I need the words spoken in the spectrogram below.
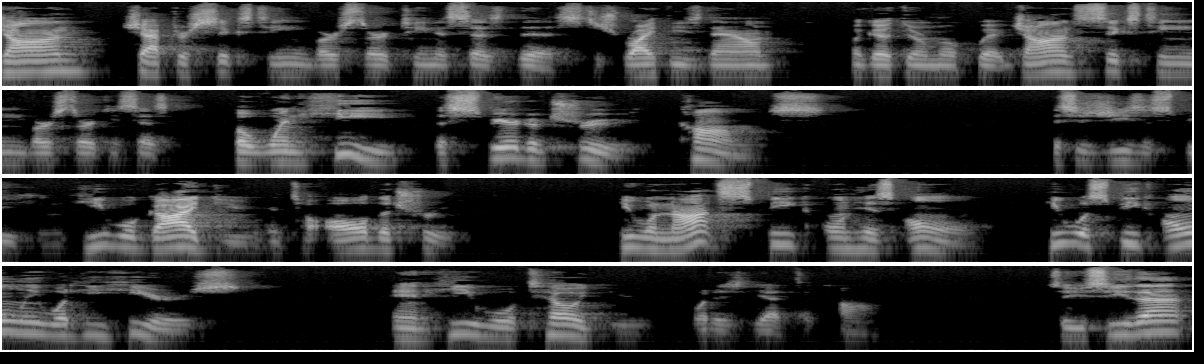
John chapter 16, verse 13, it says this. Just write these down. I'm going to go through them real quick. John 16, verse 13 says, But when He, the Spirit of truth, comes, this is Jesus speaking, He will guide you into all the truth. He will not speak on His own, He will speak only what He hears, and He will tell you what is yet to come. So you see that?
